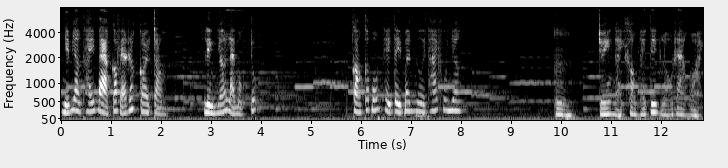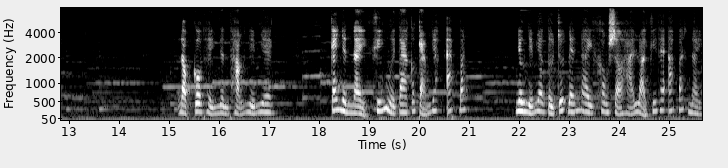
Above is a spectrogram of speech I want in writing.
Nhiễm nhan thấy bà có vẻ rất coi trọng. Liền nhớ lại một chút. Còn có bốn thị tỳ bên người thái phu nhân. Ừ chuyện này không thể tiết lộ ra ngoài. Đọc cô thị nhìn thẳng nhiễm nhang cái nhìn này khiến người ta có cảm giác áp bách. Nhưng nhiễm nhan từ trước đến nay không sợ hãi loại khí thế áp bách này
